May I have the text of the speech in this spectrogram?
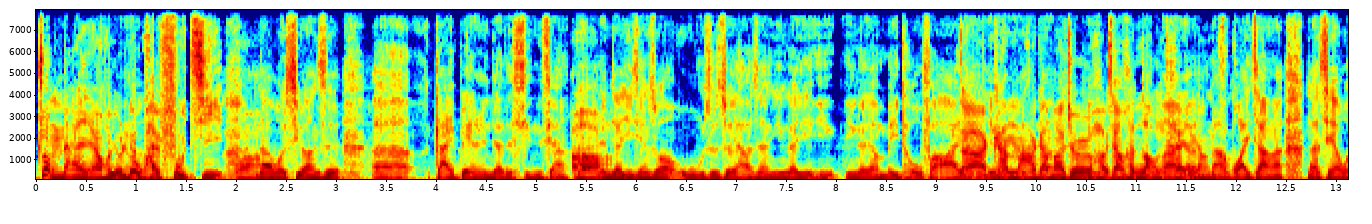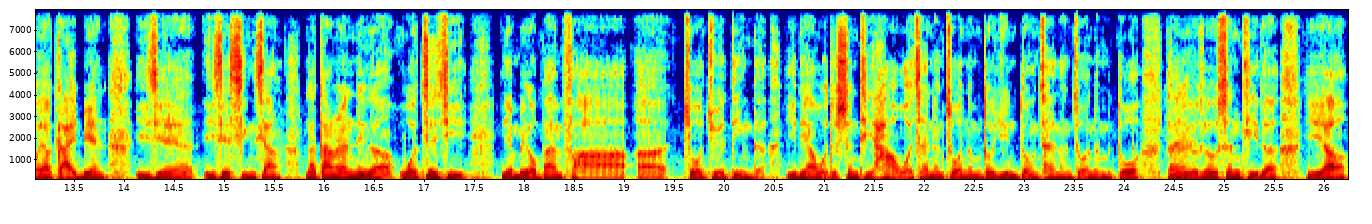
壮男，然后有六块腹肌，哇！那我希望是呃改变人家的形象啊人家以前说五十岁好像应该应应该要没头发，对干嘛干嘛就是好像很老态的样子要拿拐杖啊。那现在我要改变一些一些形象，那当然那个我自己也没有办法呃做决定的，一定要我的身体好，我才能做那么多运动，才能做那么多。但是有时候身体的也要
